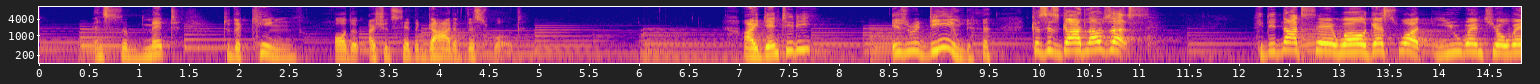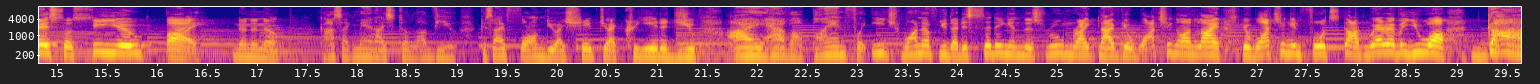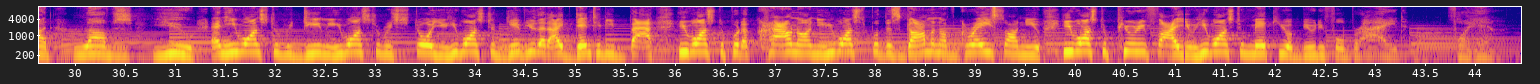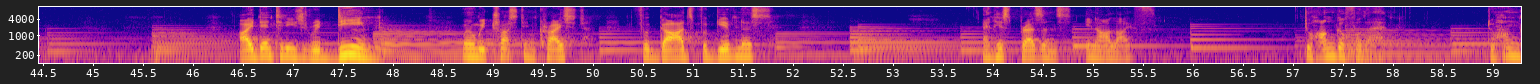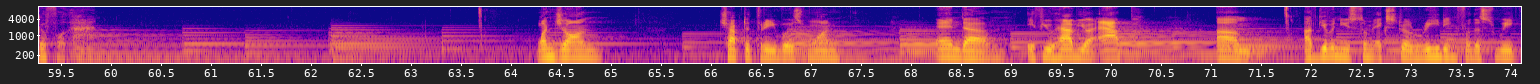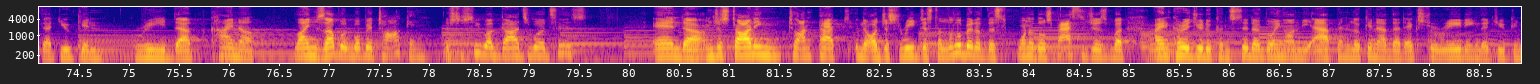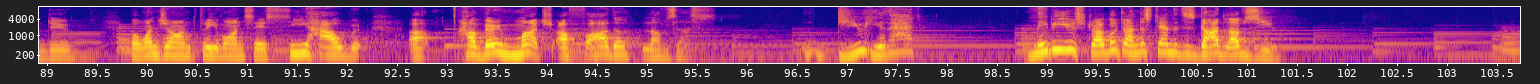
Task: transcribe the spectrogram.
and submit to the king, or the, I should say, the God of this world. Identity is redeemed because His God loves us. He did not say, Well, guess what? You went your way, so see you. Bye. No, no, no. God's like, man, I still love you because I formed you, I shaped you, I created you. I have a plan for each one of you that is sitting in this room right now. If you're watching online, you're watching in Fort Scott, wherever you are, God loves you and He wants to redeem you. He wants to restore you. He wants to give you that identity back. He wants to put a crown on you. He wants to put this garment of grace on you. He wants to purify you. He wants to make you a beautiful bride for Him identity is redeemed when we trust in Christ for God's forgiveness and His presence in our life. To hunger for that. To hunger for that. 1 John chapter 3, verse 1. And um, if you have your app, um, I've given you some extra reading for this week that you can read that kind of lines up with what we're talking, just to see what God's word says. And uh, I'm just starting to unpack you know, or just read just a little bit of this one of those passages, but I encourage you to consider going on the app and looking at that extra reading that you can do. But 1 John 3 1 says, See how, uh, how very much our Father loves us. Do you hear that? Maybe you struggle to understand that this God loves you.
